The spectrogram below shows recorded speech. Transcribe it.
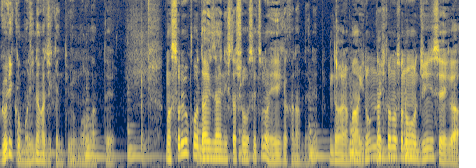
グリコ森永事件というものがあって、まあ、それをこう題材にした小説の映画化なんだよね。だからまあいろんな人のその人生が、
